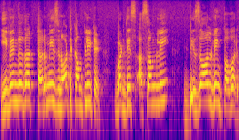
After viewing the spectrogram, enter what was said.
even though the term is not completed, but this assembly dissolving power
